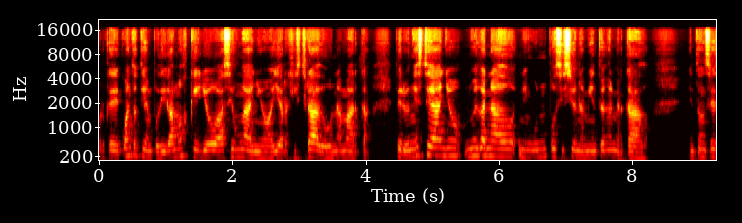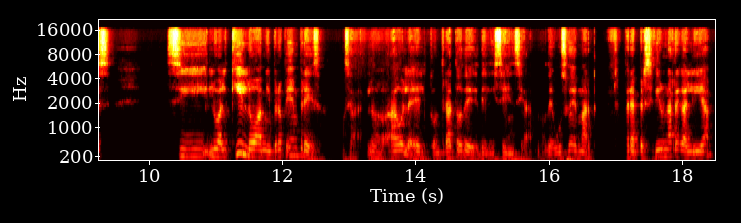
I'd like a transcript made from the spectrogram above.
porque de cuánto tiempo, digamos que yo hace un año haya registrado una marca, pero en este año no he ganado ningún posicionamiento en el mercado. Entonces, si lo alquilo a mi propia empresa, o sea, lo, hago el contrato de, licencia, de uso de marca, para percibir una regalía,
